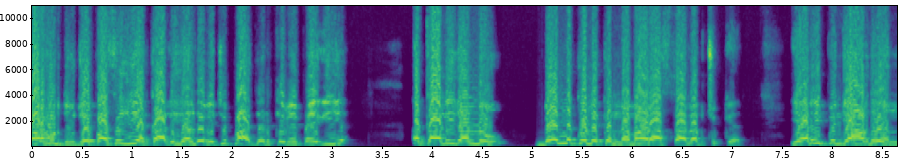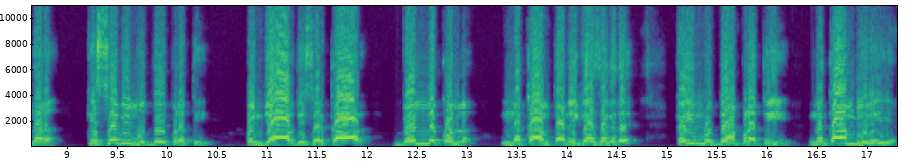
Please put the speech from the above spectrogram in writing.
ਪਰ ਹੁਣ ਦੂਜੇ ਪਾਸੇ ਜੀ ਅਕਾਲੀ ਦਲ ਦੇ ਵਿੱਚ ਭਾਜੜ ਕਿਵੇਂ ਪੈ ਗਈ ਹੈ? ਅਕਾਲੀ ਦਲ ਨੂੰ ਬਿਲਕੁਲ ਇੱਕ ਨਵਾਂ ਰਸਤਾ ਲੱਭ ਚੁੱਕਿਆ ਯਾਨੀ ਪੰਜਾਬ ਦੇ ਅੰਦਰ ਕਿਸੇ ਵੀ ਮੁੱਦੇ ਪ੍ਰਤੀ ਪੰਜਾਬ ਦੀ ਸਰਕਾਰ ਬਿਲਕੁਲ ਨਾਕਾਮ ਤਾਂ ਨਹੀਂ ਕਹਿ ਸਕਦੇ। ਕਈ ਮੁੱਦਿਆਂ ਪ੍ਰਤੀ ਨਾਕਾਮ ਵੀ ਰਹੀ ਹੈ।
